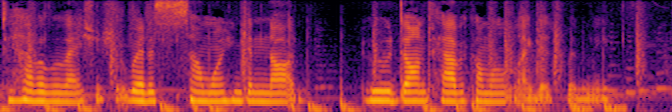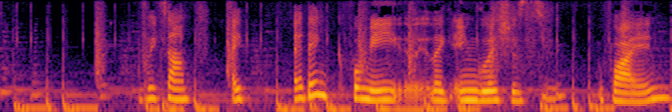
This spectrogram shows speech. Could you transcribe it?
to have a relationship with someone who cannot who don't have a common language with me. For example, I I think for me like English is fine.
